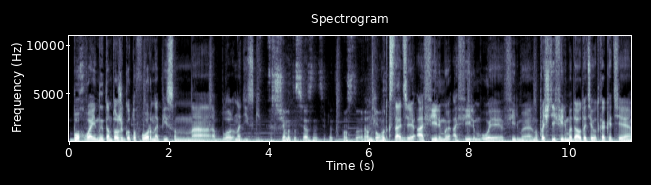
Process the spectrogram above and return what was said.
Бог войны, там тоже God of War написан на, на диске. С чем это связано? Типа, это просто рандом. Вот, кстати, а фильмы, а фильм, ой, фильмы, ну почти фильмы, да, вот эти вот, как эти,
